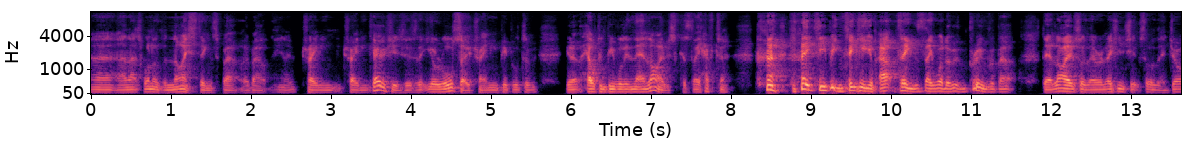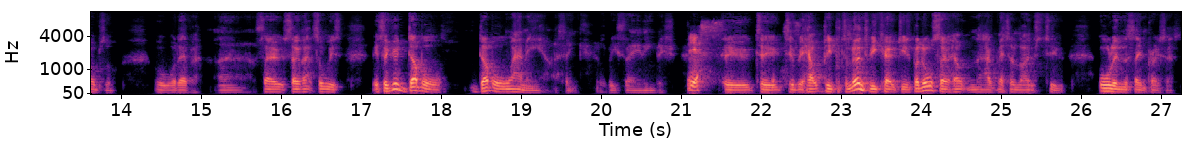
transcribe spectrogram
Uh, and that's one of the nice things about about you know training training coaches is that you're also training people to you know helping people in their lives because they have to they keeping thinking about things they want to improve about their lives or their relationships or their jobs or or whatever. Uh, so so that's always it's a good double double whammy i think as we say in english yes. to to to help people to learn to be coaches but also help them have better lives too all in the same process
